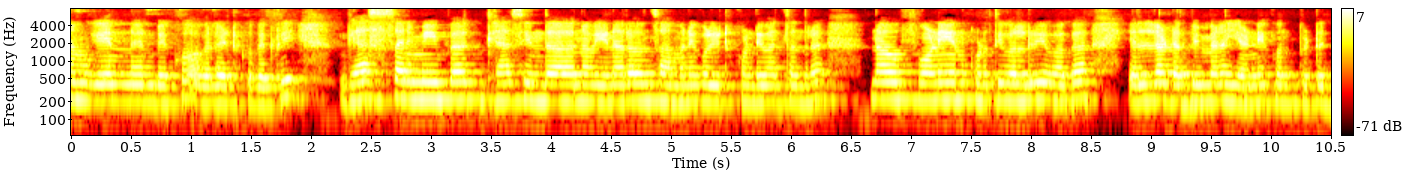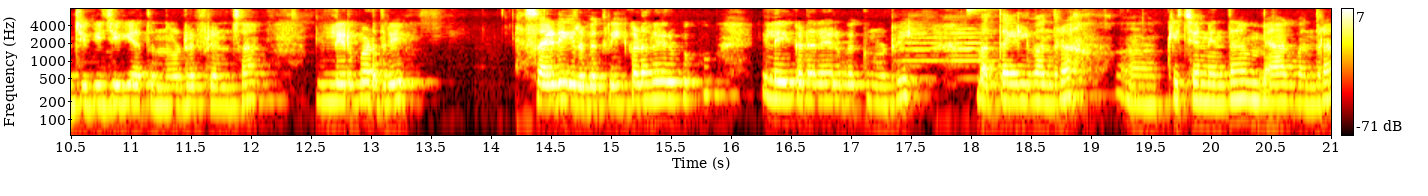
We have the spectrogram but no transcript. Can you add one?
ನಮ್ಗೆ ಏನೇನು ಬೇಕೋ ಅವೆಲ್ಲ ಇಟ್ಕೋಬೇಕು ರೀ. ಗ್ಯಾಸ್ ಸಮೀಪ, ಗ್ಯಾಸಿಂದ ನಾವು ಏನಾರ ಒಂದು ಸಾಮಾನುಗಳು ಇಟ್ಕೊಂಡೇವೆ ಅಂತಂದ್ರೆ ನಾವು ಫೋಣೆ ಏನು ಕೊಡ್ತೀವಲ್ಲ ರೀ ಇವಾಗ? ಎಲ್ಲ ಡಬ್ಬಿ ಮೇಲೆ ಎಣ್ಣೆ ಕುಂತ್ಬಿಟ್ಟು ಜಿಗಿ ಜಿಗಿ ಆತದ ನೋಡಿರಿ ಫ್ರೆಂಡ್ಸ ಇಲ್ಲಿ ಇರ್ಬಾರ್ದು ರೀ ಸೈಡಿಗೆ ಇರ್ಬೇಕು ರೀ ಈ ಕಡೆ ಇರಬೇಕು. ಇಲ್ಲ ಈ ಕಡೆ ಇರ್ಬೇಕು ನೋಡ್ರಿ. ಮತ್ತು ಇಲ್ಲಿ ಬಂದ್ರೆ ಕಿಚನಿಂದ ಮ್ಯಾಗ ಬಂದ್ರೆ,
